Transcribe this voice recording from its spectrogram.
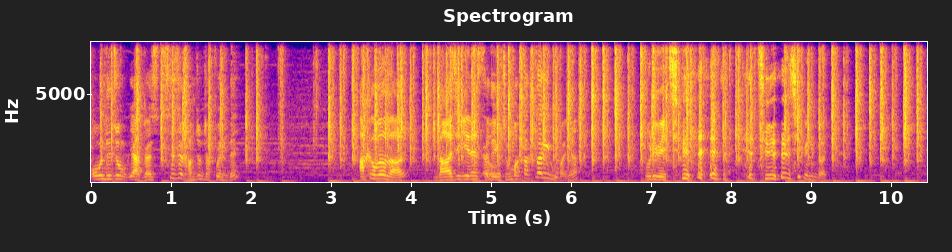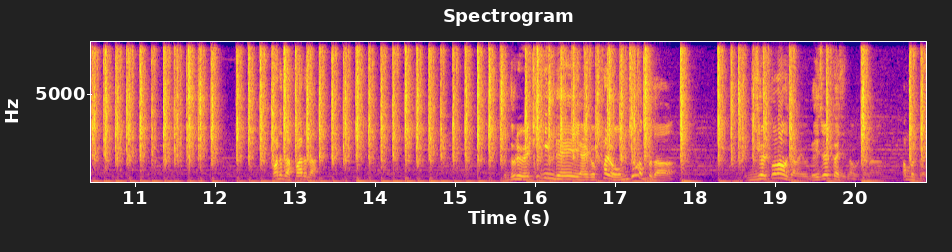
어, 근데 좀, 약간 슬슬 감 좀 잡고 있는데? 야, 아까보다 나 나아지긴 했어. 근데 이거 정박 딱딱이고 가냐? 우리 왜 들, 들으시고 있는 거야? 빠르다 빠르다 노래 왜 킥인데 야 이거 팔 엄청 아프다 2절 또 나오잖아 이거 4절까지 나오잖아 한 번 더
